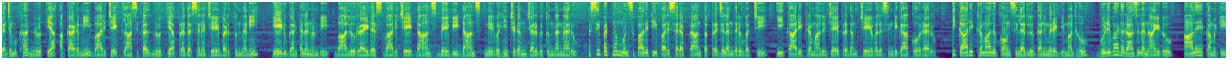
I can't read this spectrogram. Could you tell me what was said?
గజముఖ నృత్య అకాడమీ వారిచే క్లాసికల్ నృత్య ప్రదర్శన చేయబడుతుందని ఏడు గంటల నుండి బాలు రైడర్స్ వారిచే డాన్స్ బేబీ డాన్స్ నిర్వహించడం జరుగుతుందన్నారు. కసిపట్నం మున్సిపాలిటీ పరిసర ప్రాంత ప్రజలందరూ వచ్చి ఈ కార్యక్రమాలు జయప్రదం చేయవలసిందిగా కోరారు. ఈ కార్యక్రమాలు కౌన్సిలర్లు గనిమిరెడ్డి మధు గుడివాడ రాజుల నాయుడు ఆలయ కమిటీ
